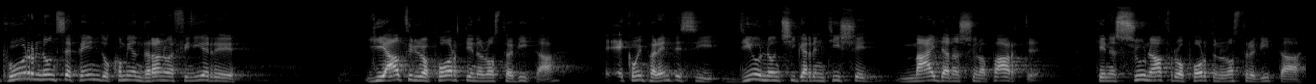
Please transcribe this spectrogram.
pur non sapendo come andranno a finire gli altri rapporti nella nostra vita, e come parentesi, Dio non ci garantisce mai da nessuna parte che nessun altro rapporto nella nostra vita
